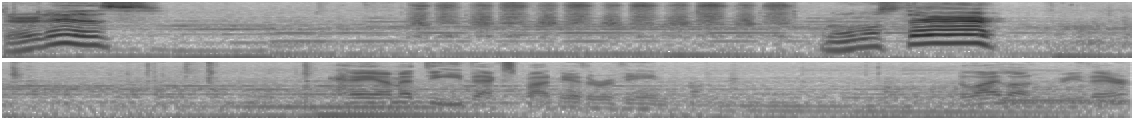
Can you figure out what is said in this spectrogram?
There it is. We're almost there. Hey, I'm at the evac spot near the ravine. Delilah, are you there?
